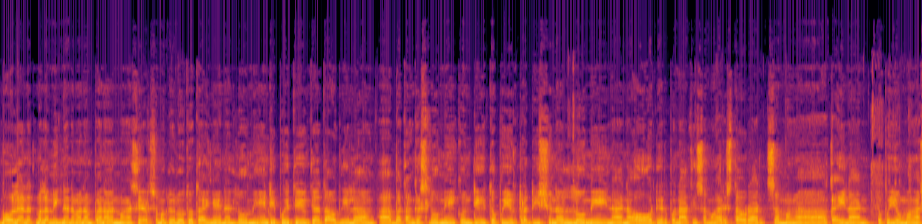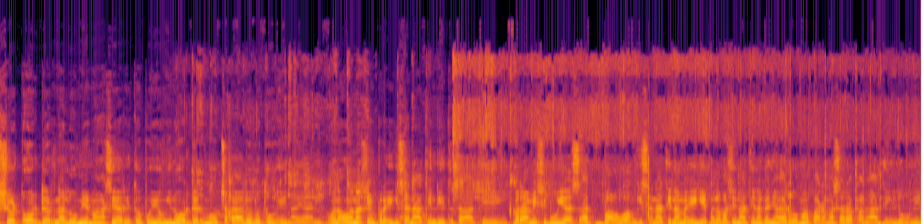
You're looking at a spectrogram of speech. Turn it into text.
Maulan at malamig na naman ang panahon mga sir, so magluluto tayo ngayon ng lumi. Hindi po ito yung tinatawag nilang ah, Batangas lumi, kundi ito po yung traditional lumi na na-order po natin sa mga restaurant, sa mga kainan. Ito po yung mga short order na lumi mga sir. Ito po yung in-order mo tsaka lulutuin. Ayan. Una-una siyempre igisa natin dito sa ating maraming sibuyas at bawang. Gisa natin na maigi, palabasin natin ang kanyang aroma para masarap ang ating lumi.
